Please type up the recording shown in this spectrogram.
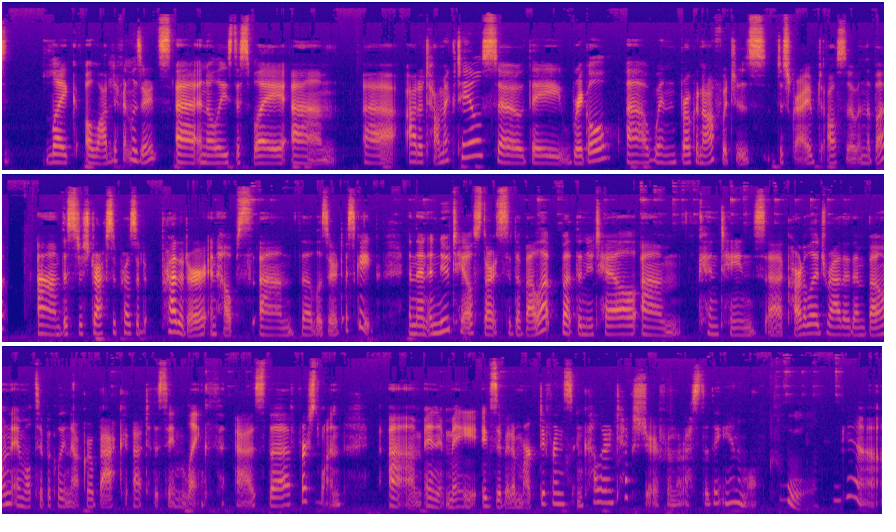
like a lot of different lizards, uh, anoles display um, uh, autotomic tails, so they wriggle uh, when broken off, which is described also in the book. Um, this distracts the pres- predator and helps um, the lizard escape. And then a new tail starts to develop, but the new tail um, contains uh, cartilage rather than bone and will typically not grow back uh, to the same length as the first one. Um, and it may exhibit a marked difference in color and texture from the rest of the animal. Cool. Yeah.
